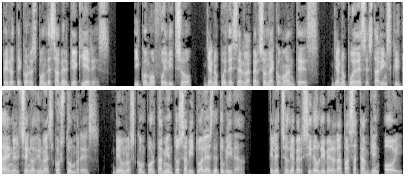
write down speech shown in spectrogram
pero te corresponde saber qué quieres. Y como fue dicho, ya no puedes ser la persona como antes, ya no puedes estar inscrita en el seno de unas costumbres, de unos comportamientos habituales de tu vida. El hecho de haber sido liberada pasa también, hoy,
